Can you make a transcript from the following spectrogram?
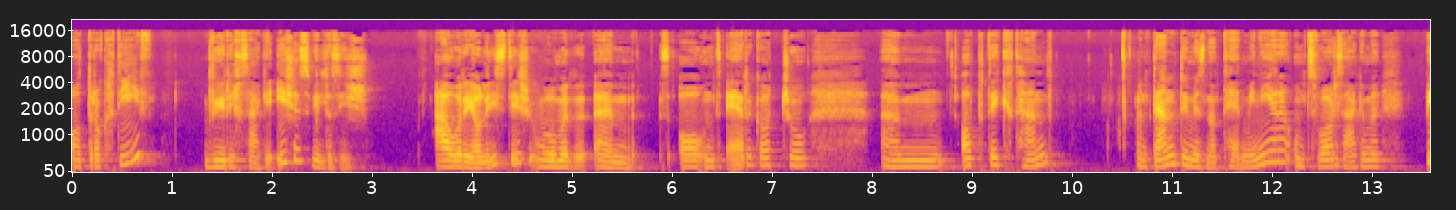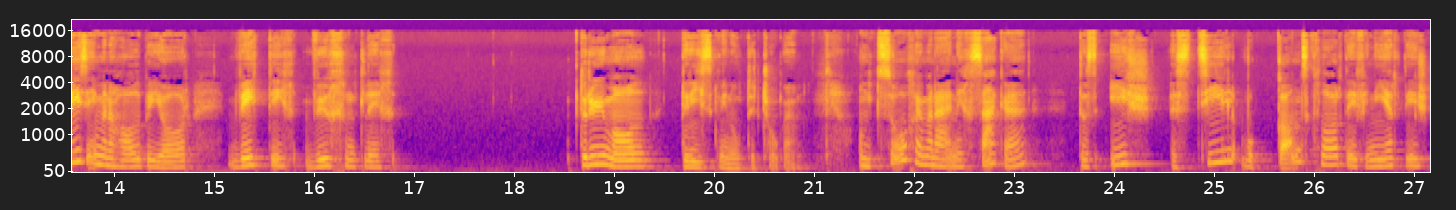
Attraktiv, würde ich sagen, ist es, weil das ist auch realistisch, wo wir ähm, das A und das R geht schon ähm, abdeckt haben. Und dann tun wir es noch terminieren. Und zwar sagen wir, bis in einem halben Jahr will ich wöchentlich dreimal 30 Minuten joggen. Und so können wir eigentlich sagen, das ist ein Ziel, das ganz klar definiert ist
